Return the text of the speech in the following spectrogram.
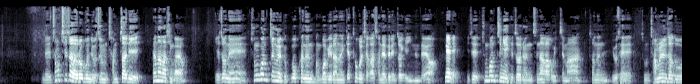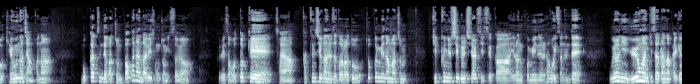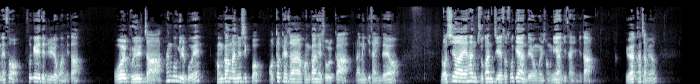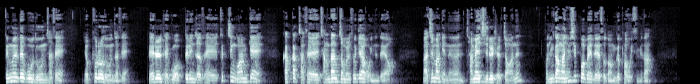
네, 청취자 여러분 요즘 잠자리 편안하신가요? 예전에 춘곤증을 극복하는 방법이라는 깨톡을 제가 전해드린 적이 있는데요. 네네. 이제 춘곤증의 계절은 지나가고 있지만 저는 요새 좀 잠을 자도 개운하지 않거나 목 같은 데가 좀 뻐근한 날이 종종 있어요. 그래서 어떻게 자야 같은 시간을 자더라도 조금이나마 좀 깊은 휴식을 취할 수 있을까 이런 고민을 하고 있었는데 우연히 유용한 기사를 하나 발견해서 소개해 드리려고 합니다. 5월 9일자 한국일보의 건강한 휴식법 어떻게 자야 건강에 좋을까 라는 기사인데요. 러시아의 한 주간지에서 소개한 내용을 정리한 기사입니다. 요약하자면 등을 대고 누운 자세, 옆으로 누운 자세, 배를 대고 엎드린 자세의 특징과 함께 각각 자세의 장단점을 소개하고 있는데요. 마지막에는 잠의 질을 결정하는 건강한 휴식법에 대해서도 언급하고 있습니다.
